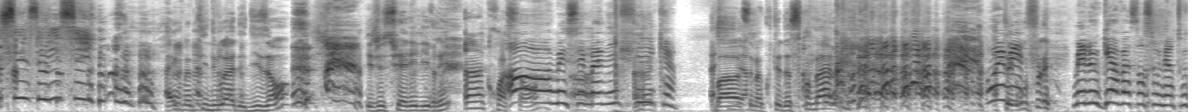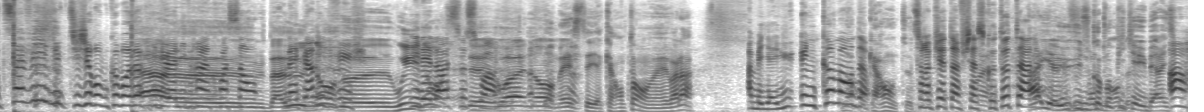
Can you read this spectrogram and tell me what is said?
c'est ici Avec ma petite voix de 10 ans. Et je suis allé livrer un croissant. Oh, mais c'est magnifique Bah, ça m'a coûté 200 balles. Oui, T'es mais, gonflé. mais le gars va s'en souvenir toute sa vie du petit Jérôme Commandeur qui lui a livré un croissant. Euh, bah, Vous l'avez euh, perdu non, de vue. euh, oui, Il non, est là ce soir. Ouais, non, mais c'était il y a 40 ans, mais voilà. Ah, mais il y a eu une commande. Non, pas 40. Ça aurait pu être un fiasco total. Ah, il y a eu Ils une ont tout commande. piqué, Uber Eats. Ah,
